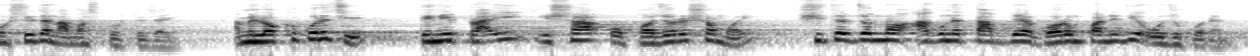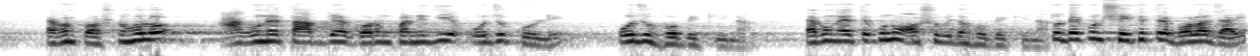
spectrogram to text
মসজিদে নামাজ পড়তে যাই। আমি লক্ষ্য করেছি, তিনি প্রায়ই ঈশা ও ফজরের সময় শীতের জন্য আগুনে তাপ দেওয়া গরম পানি দিয়ে অজু করেন। এখন প্রশ্ন হলো আগুনে তাপ দেওয়া গরম পানি দিয়ে অজু করলে অজু হবে কি না? এবং এতে কোনো অসুবিধা হবে কি না? তো দেখুন, সেই ক্ষেত্রে বলা যায়,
